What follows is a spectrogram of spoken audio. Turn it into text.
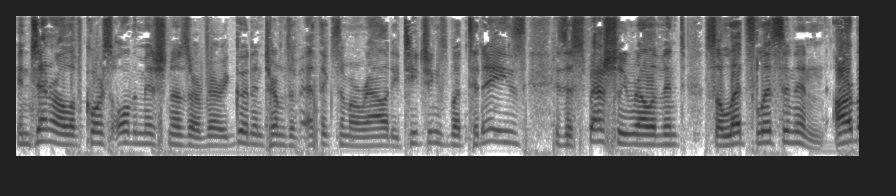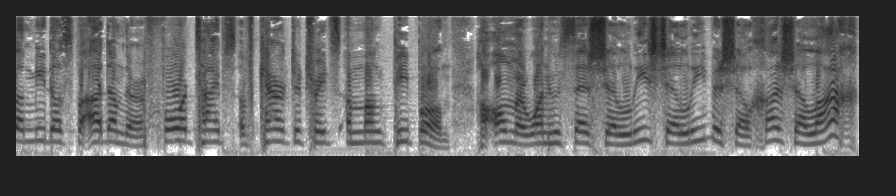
In general, of course, all the Mishnahs are very good in terms of ethics and morality teachings, but today's is especially relevant, so let's listen Arba midos ba'adam, there are four types of character traits among people. Ha'omer, one who says, Sheli, Sheli, v'shelcha, shalach,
